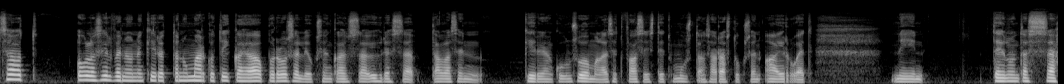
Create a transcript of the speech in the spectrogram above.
Sä oot Olla Silvenoinen kirjoittanut Marko Tika ja Aapo Roseliuksen kanssa yhdessä tällaisen kirjan kuin Suomalaiset fasistit, mustan sarastuksen airuet, niin teillä on tässä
